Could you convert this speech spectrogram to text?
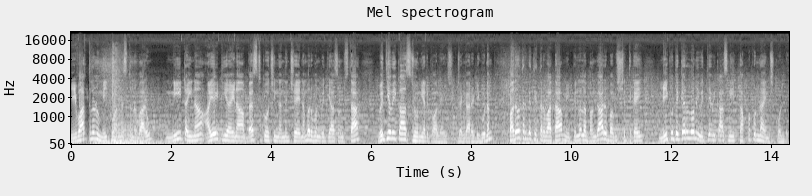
ఈ వార్తలను మీకు అందిస్తున్న వారు నీట్ అయినా ఐఐటి అయినా బెస్ట్ కోచింగ్ అందించే నంబర్ వన్ విద్యా సంస్థ విద్య వికాస్ జూనియర్ కాలేజ్ జంగారెడ్డిగూడెం. పదో తరగతి తర్వాత మీ పిల్లల బంగారు భవిష్యత్తుకై మీకు దగ్గరలోని విద్య వికాస్ని తప్పకుండా ఎంచుకోండి.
